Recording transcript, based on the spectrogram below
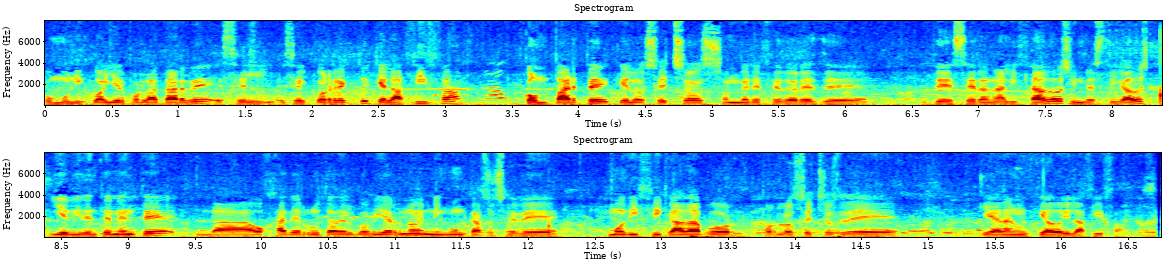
comunicó ayer por la tarde es el, es el correcto y que la FIFA comparte que los hechos son merecedores de, de ser analizados, investigados y evidentemente la hoja de ruta del gobierno en ningún caso se ve modificada por, por los hechos de, que han anunciado hoy la FIFA.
